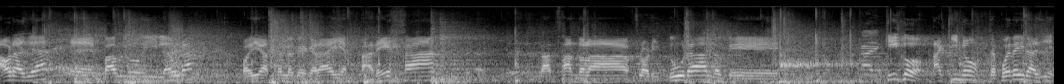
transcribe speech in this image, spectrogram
Ahora ya, eh, Pablo y Laura, podéis hacer lo que queráis en pareja, lanzando la floritura, lo que... Kiko, aquí no, te puedes ir allí.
